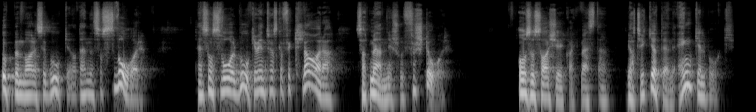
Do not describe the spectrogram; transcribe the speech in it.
Uppenbarelseboken och den är så svår. Det är en så svår bok, jag vet inte hur jag ska förklara så att människor förstår. Och så sa kyrkvaktmästaren, jag tycker att det är en enkel bok.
